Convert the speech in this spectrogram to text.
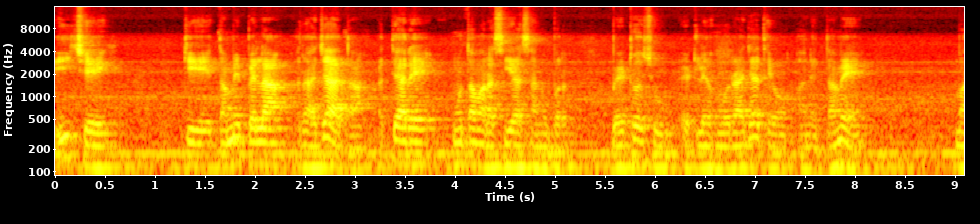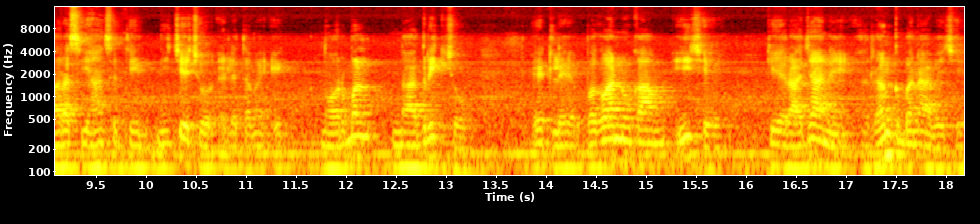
એ છે કે તમે પહેલાં રાજા હતા. અત્યારે હું તમારા સિંહાસન ઉપર બેઠો છું એટલે હું રાજા થયો અને તમે મારા સિંહાસનથી નીચે છો એટલે તમે એક નોર્મલ નાગરિક છો. એટલે ભગવાનનું કામ એ છે કે રાજાને રંક બનાવે છે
